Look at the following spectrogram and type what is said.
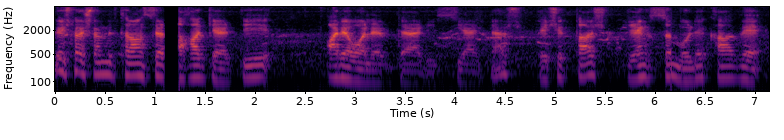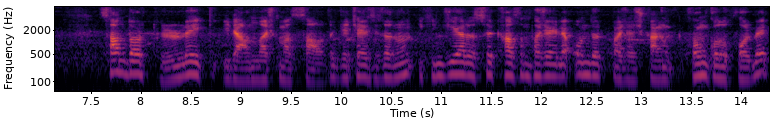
Beşiktaş'tan bir transfer daha geldi. Alev alev değerli izleyenler. Beşiktaş, Jenkson, Muleka ve Sandor Lake ile anlaşma sağladı. Geçen sezonun ikinci yarısı Kasımpaşa ile 14 maça çıkan Kongolu forvet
